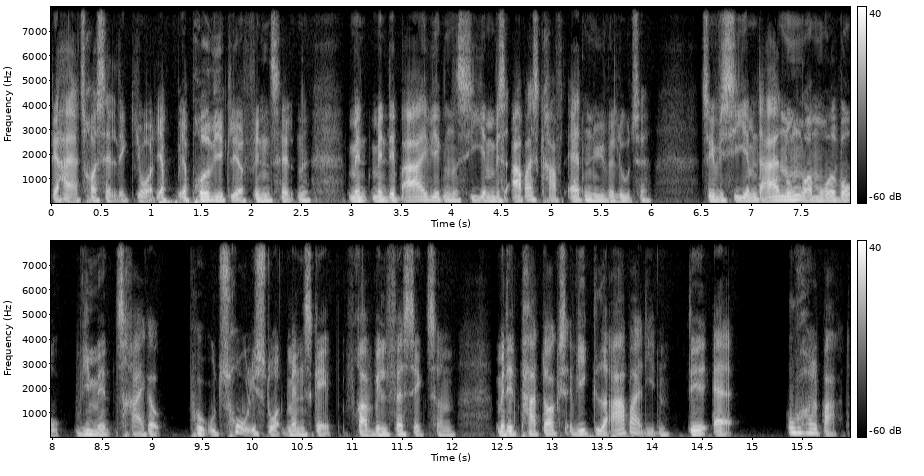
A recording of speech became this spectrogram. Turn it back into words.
det har jeg trods alt ikke gjort. Jeg, jeg prøvede virkelig at finde tallene, men, men det er bare i virkeligheden at sige, jamen hvis arbejdskraft er den nye valuta, så kan vi sige, jamen der er nogle områder, hvor vi mænd trækker på utrolig stort mandskab fra velfærdssektoren, men det er et paradoks, at vi ikke gider arbejde i den. Det er uholdbart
